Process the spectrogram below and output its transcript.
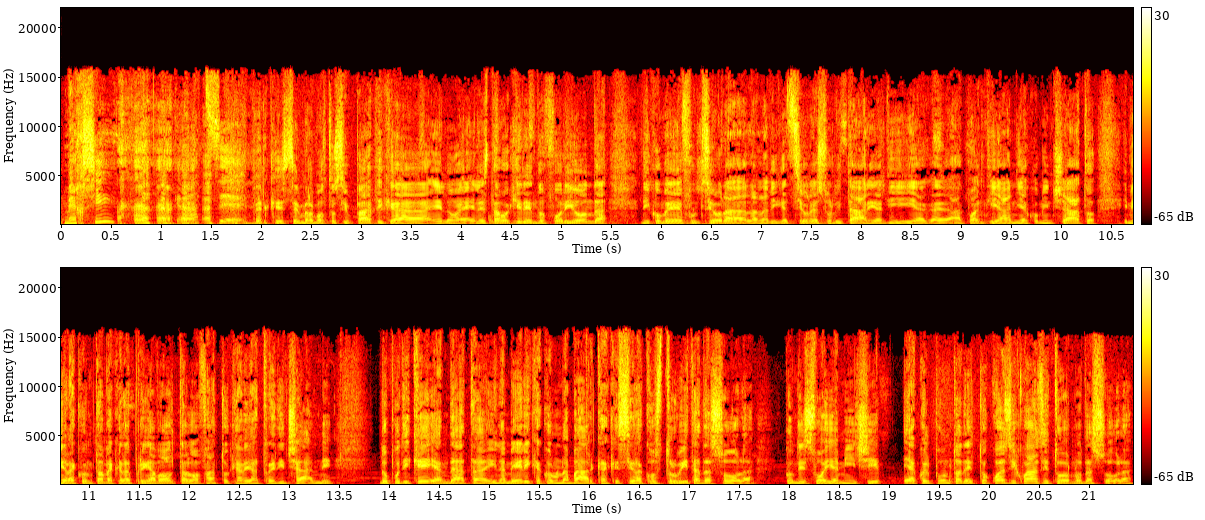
Merci. Grazie. perché sembra molto simpatica e lo è. Le stavo chiedendo fuori onda di come funziona la navigazione solitaria, di eh, a quanti anni ha cominciato e mi raccontava che la prima volta lo ha fatto che aveva 13 anni, dopodiché è andata in America con una barca che si era costruita da sola con dei suoi amici e a quel punto ha detto quasi quasi torno da sola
